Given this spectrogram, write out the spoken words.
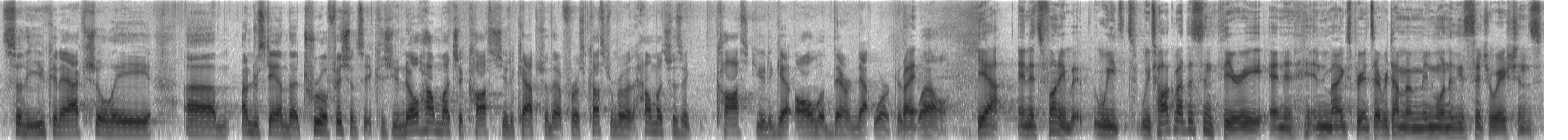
so that you can actually um, understand the true efficiency? Because you know how much it costs you to capture that first customer, but how much does it cost you to get all of their network as right. well? Yeah, and it's funny, but we, we talk about this in theory, and in, in my experience, every time I'm in one of these situations,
